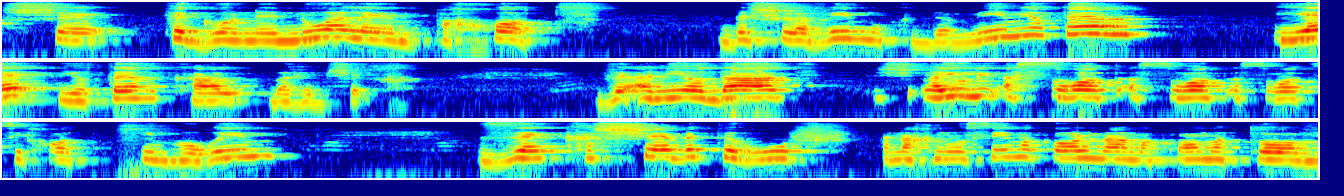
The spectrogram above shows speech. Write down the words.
שתגוננו עליהם פחות בשלבים מוקדמים יותר, יהיה יותר קל בהמשך. ואני יודעת היו לי עשרות עשרות עשרות שיחות עם הורים, זה קשה בטירוף, אנחנו עושים הכל מהמקום הטוב,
